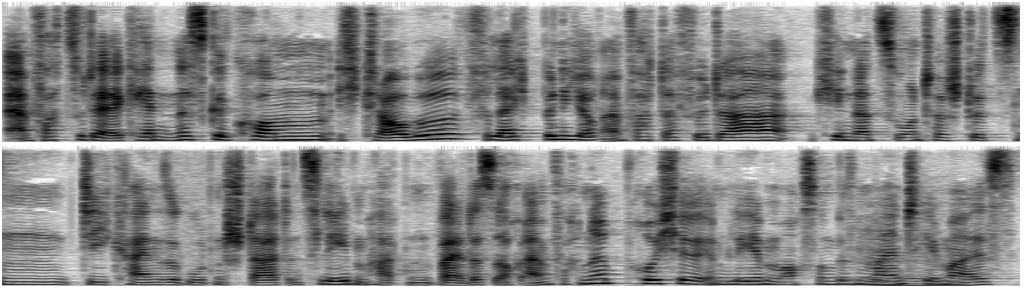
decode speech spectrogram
einfach zu der Erkenntnis gekommen, ich glaube, vielleicht bin ich auch einfach dafür da, Kinder zu unterstützen, die keinen so guten Start ins Leben hatten, weil das auch einfach ne, Brüche im Leben auch so ein bisschen mhm. mein Thema ist.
